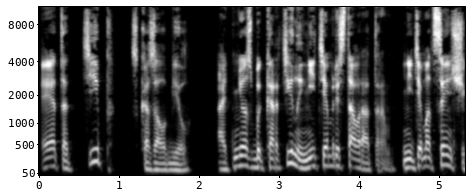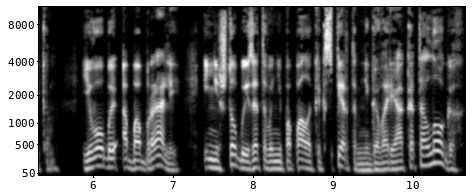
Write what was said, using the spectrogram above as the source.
«Этот тип», — сказал Билл, — «отнес бы картины не тем реставраторам, не тем оценщикам. Его бы обобрали, и ничто бы из этого не попало к экспертам, не говоря о каталогах.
